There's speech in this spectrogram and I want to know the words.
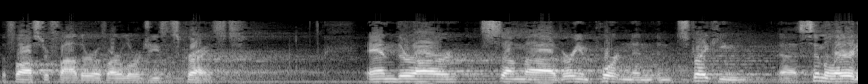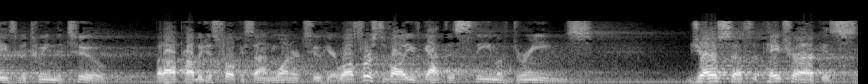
the foster father of our Lord Jesus Christ. And there are some uh, very important and, and striking uh, similarities between the two, but I'll probably just focus on one or two here. Well, first of all, you've got this theme of dreams. Joseph, the patriarch, is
